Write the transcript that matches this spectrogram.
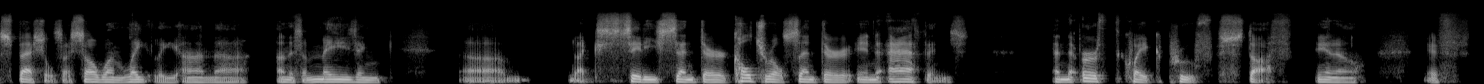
specials. I saw one lately on uh, on this amazing um, like city center, cultural center in Athens, and the earthquake proof stuff. You know, if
